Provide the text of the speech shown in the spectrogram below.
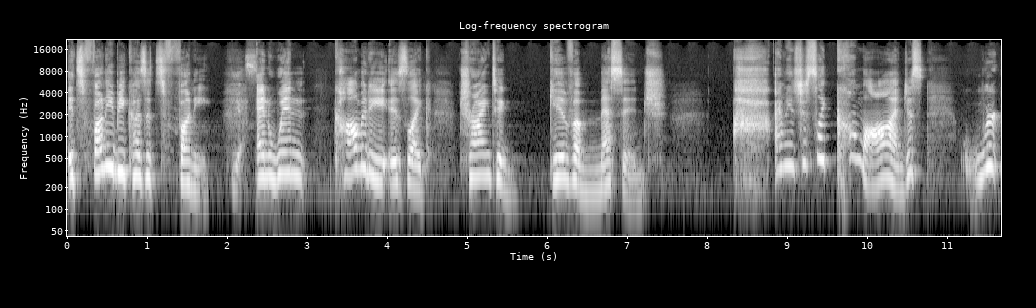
it's funny because it's funny. Yes. And when comedy is like trying to give a message, ah, I mean, it's just like, come on, just we're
